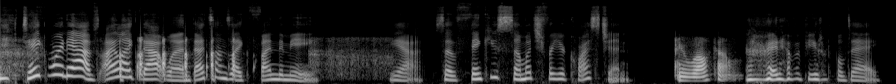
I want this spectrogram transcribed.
Take more naps. I like that one. That sounds like fun to me. Yeah. So thank you so much for your question. You're welcome. All right. Have a beautiful day.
